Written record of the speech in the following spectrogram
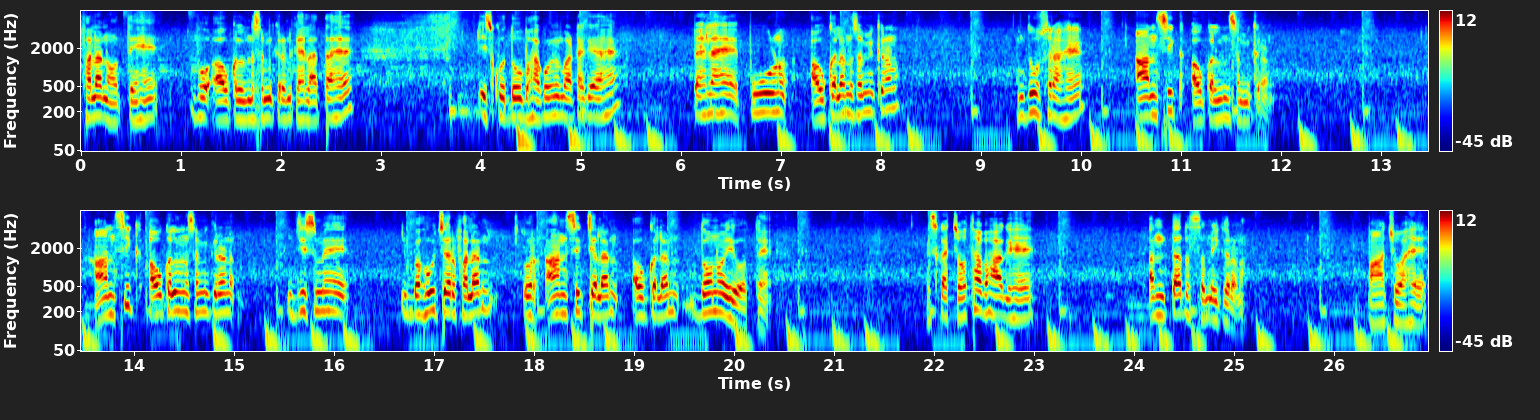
फलन होते हैं, वो अवकलन समीकरण कहलाता है। इसको दो भागों में बांटा गया है। पहला है पूर्ण अवकलन समीकरण, दूसरा है आंशिक अवकलन समीकरण। आंशिक अवकलन समीकरण जिसमें बहुचर फलन और आंशिक चलन अवकलन दोनों ही होते हैं। इसका चौथा भाग है अंतर समीकरण। पांचवा है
